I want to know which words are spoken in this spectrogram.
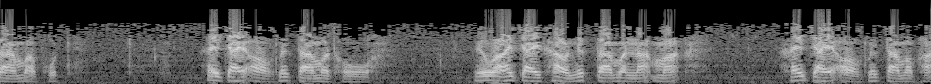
ตามว่าพุทธให้ใจออกนึกตามว่าโทหรือว่าให้ใจเข้านึกตามว่านะมะ ให้ใจออกนึกตามว่าพะ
